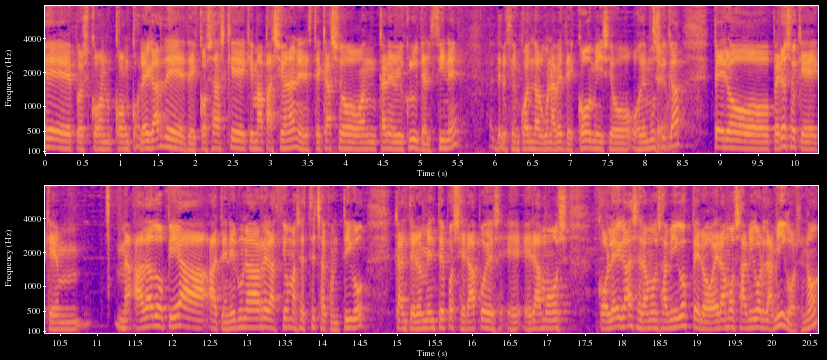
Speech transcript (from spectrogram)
eh, pues con, colegas de, cosas que, me apasionan, en este caso en Carnegie Club del cine, de vez en cuando alguna vez de cómics o, de música, pero, pero eso que, me ha dado pie a, tener una relación más estrecha contigo que anteriormente pues era pues eh, éramos colegas, éramos amigos, pero éramos amigos de amigos, ¿no?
